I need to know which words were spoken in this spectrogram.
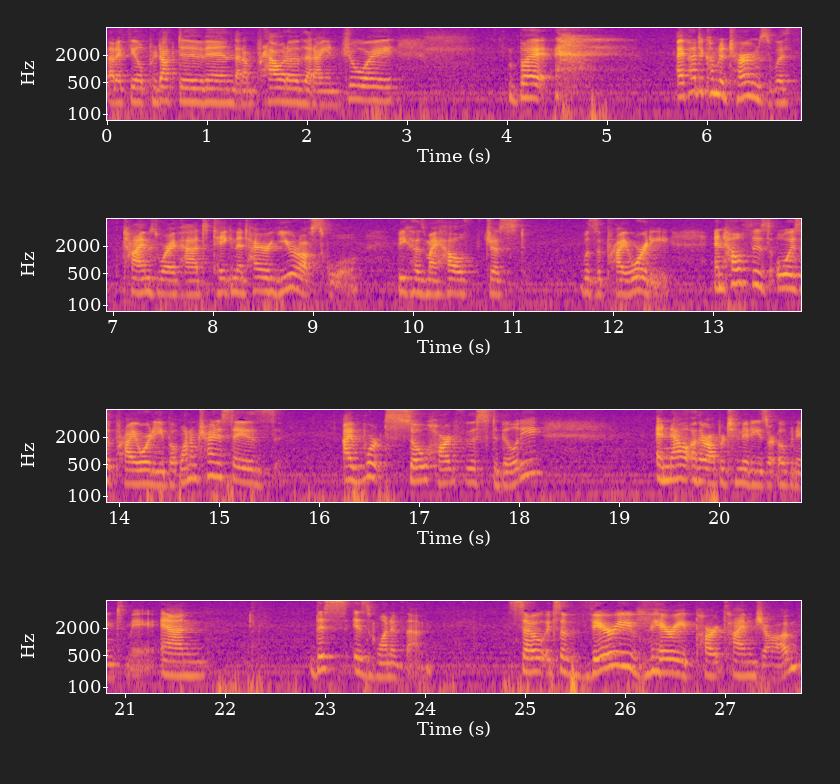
that I feel productive in, that I'm proud of, that I enjoy. But I've had to come to terms with times where I've had to take an entire year off school because my health just was a priority. And health is always a priority, but what I'm trying to say is I've worked so hard for this stability and now other opportunities are opening to me and this is one of them. So it's a very, very part-time job.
